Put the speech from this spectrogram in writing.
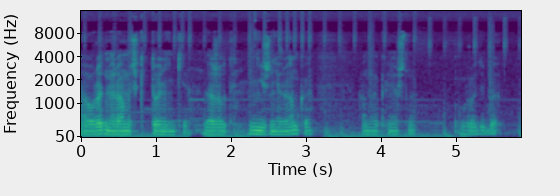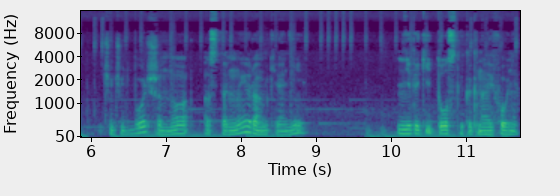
а у Redmi рамочки тоненькие. Даже вот нижняя рамка, она, конечно, вроде бы чуть-чуть больше, но остальные рамки, они не такие толстые, как на айфоне.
